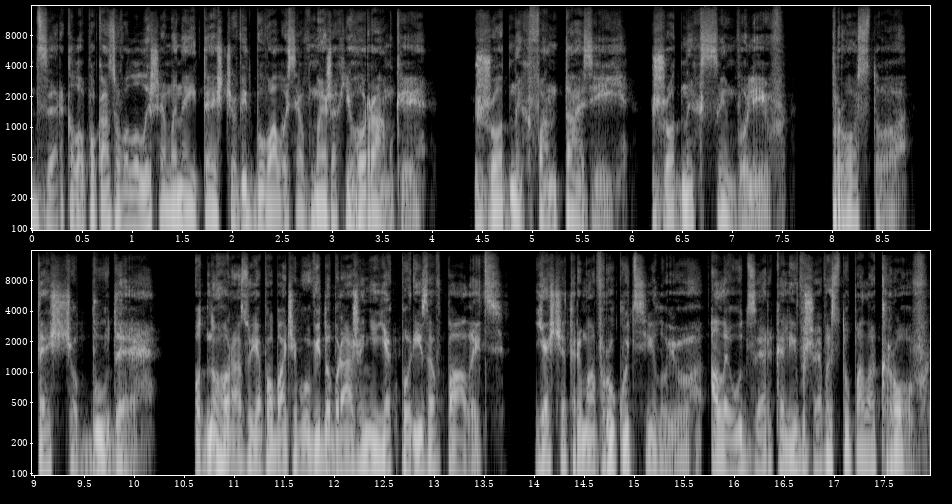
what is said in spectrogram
Дзеркало показувало лише мене й те, що відбувалося в межах його рамки. Жодних фантазій, жодних символів. Просто те, що буде. Одного разу я побачив у відображенні, як порізав палець. Я ще тримав руку цілою, але у дзеркалі вже виступала кров.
